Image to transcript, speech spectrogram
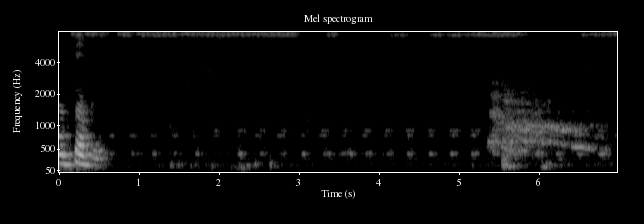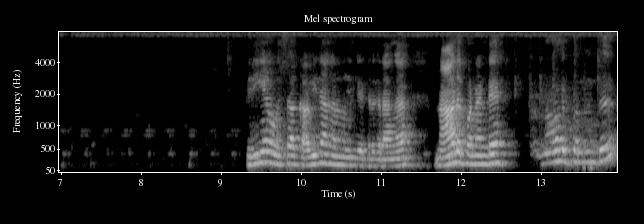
அடுத்தாப்பு பிரியா உஷா கவிதாங்கங்கள் கேட்டிருக்கிறாங்க. நாலு பன்னெண்டு. நாலு பன்னெண்டு.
